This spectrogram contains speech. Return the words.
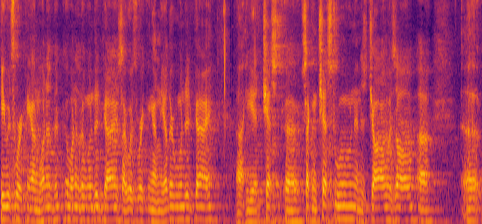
He was working on one of the, one of the wounded guys. I was working on the other wounded guy. Uh, he had chest, uh, second chest wound and his jaw was all uh, uh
